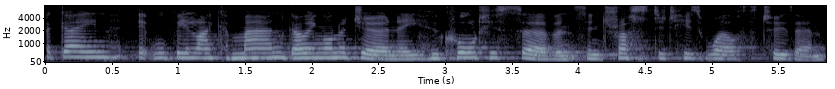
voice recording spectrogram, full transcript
Again, it will be like a man going on a journey who called his servants, entrusted his wealth to them.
